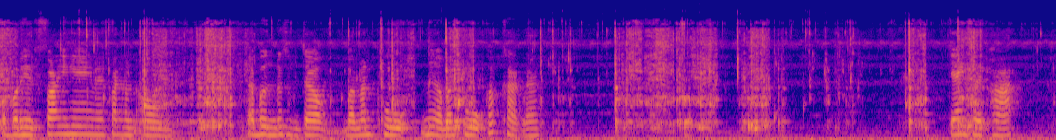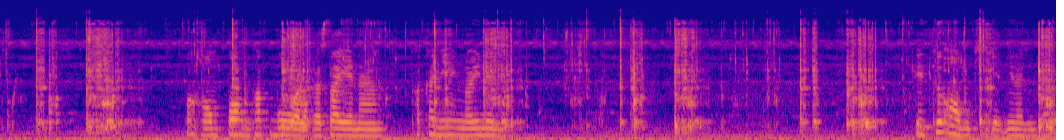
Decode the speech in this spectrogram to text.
ก็บริเฮ็ดไฟแห้งเลยไฟอ่อนๆแต่เบิ่งด้วยซุมเจ้าบันมันผุเนื้อมันผุคักๆแล้วแกงใส่พักผักหอมป้อมผักบัวแล้วก็ใส่น้ำผักขะแยงน้อยหนึ่ง เอ็ดคือออมเขียดนี่นะจ๊ะ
